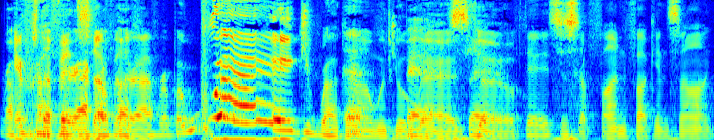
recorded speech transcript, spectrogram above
rough Rough stuff with her Afro stuff with her Afro Puff. Right, you rock on with your Bad bad self. self. Dude, It's just a fun fucking song.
